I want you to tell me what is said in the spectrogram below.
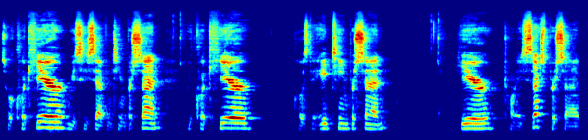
So we'll click here, we see 17%. We click here, close to 18%. Here, 26%.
